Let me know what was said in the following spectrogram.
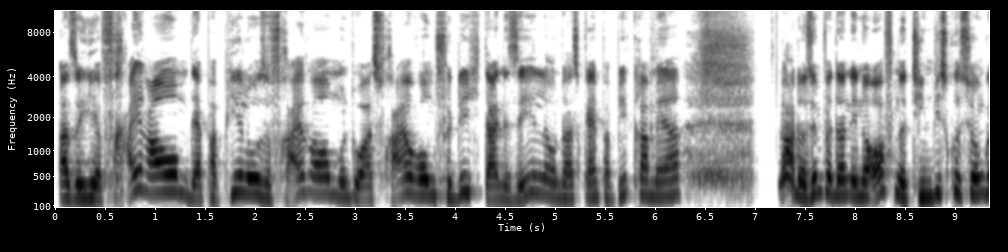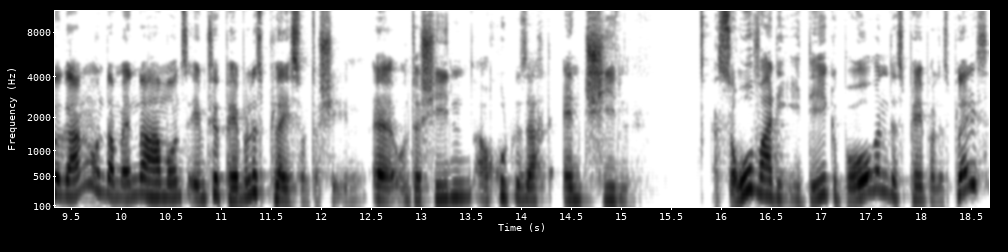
also hier Freiraum, der papierlose Freiraum und du hast Freiraum für dich, deine Seele und du hast kein Papierkram mehr. Ja, da sind wir dann in eine offene Teamdiskussion gegangen und am Ende haben wir uns eben für Paperless Place unterschieden, äh, unterschieden, auch gut gesagt, entschieden. So war die Idee geboren des Paperless Place,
